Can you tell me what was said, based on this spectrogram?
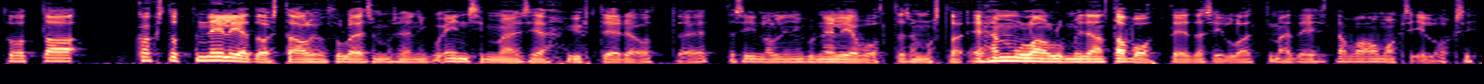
Tuota, 2014 alkoi tulee semmoisia niin ensimmäisiä yhteydenottoja, että siinä oli niin neljä vuotta semmoista, eihän mulla ollut mitään tavoitteita silloin, että mä tein sitä vaan omaksi iloksi.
